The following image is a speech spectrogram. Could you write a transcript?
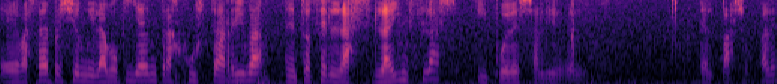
eh, bastante presión y la boquilla entra justo arriba, entonces las, la inflas y puedes salir del, del paso, ¿vale?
